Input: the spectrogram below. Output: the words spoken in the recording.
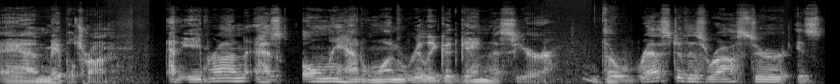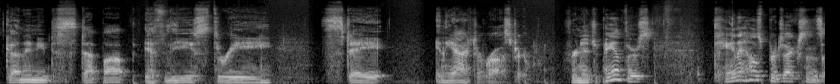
and Mapletron. And Ebron has only had one really good game this year. The rest of this roster is going to need to step up if these three stay in the active roster. For Ninja Panthers, Tannehill's projections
